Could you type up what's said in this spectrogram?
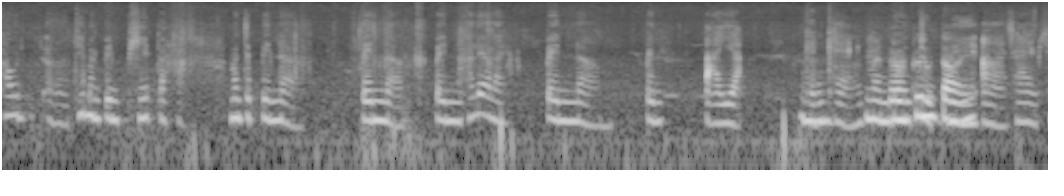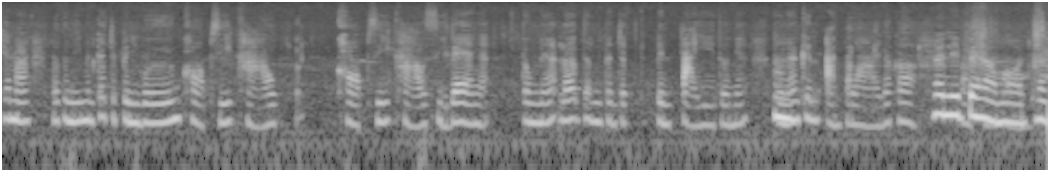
เขาเอ่อที่มันเป็นพิษอะค่ะ มันจะเป็นเอ่อเป็นเอ่อเป็นเขาเรียกอะไร เป็นเอ่อเป็นไตอะอืแข็มงแข็งๆเหมือนโดนพึ่งจุดต่อย นี้อ่าใช่ใช่ไหมแล้วตัวนี้มันก็จะเป็นเวิร์งขอบสีขาวขอบสีขาวสีแดงอะตรงเนี้ยแล้วมันเป็นจะเป็นไตตัวเนี้ยตัวนั้นคืออันตรายแล้วก็ ให้รีบไปหาหมอทัน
